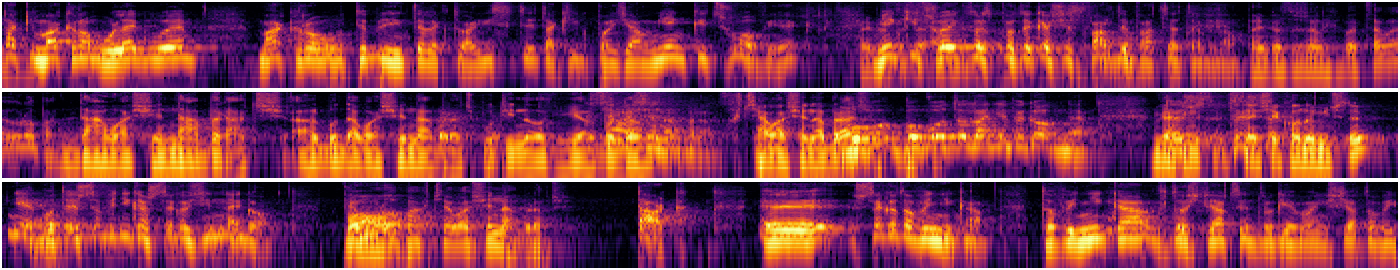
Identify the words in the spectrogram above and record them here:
Taki Macron uległy, Macron typ intelektualisty, taki powiedziałem miękki człowiek. Panie Miękki człowiek, który spotyka się z twardym facetem. No. Panie profesorze, ale chyba cała Europa dała się nabrać, albo dała się nabrać Putinowi, albo Chciała dała- się nabrać. Chciała się nabrać? Bo, bo było to dla niej wygodne. W jakim Też- sensie ekonomicznym? Nie, bo to jeszcze wynika z czegoś innego. Po- Europa chciała się nabrać. Tak. E, Z czego to wynika? To wynika z doświadczeń II wojny światowej,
